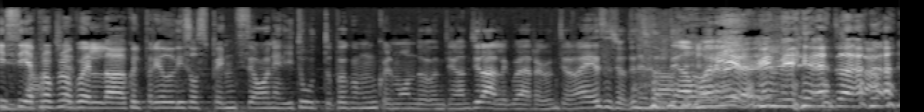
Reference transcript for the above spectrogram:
di sì, è pace. proprio quel, quel periodo di sospensione di tutto, poi comunque il mondo continua a girare, le guerre continuano a esserci, gente Esatto. continua a morire, quindi cioè, esatto.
